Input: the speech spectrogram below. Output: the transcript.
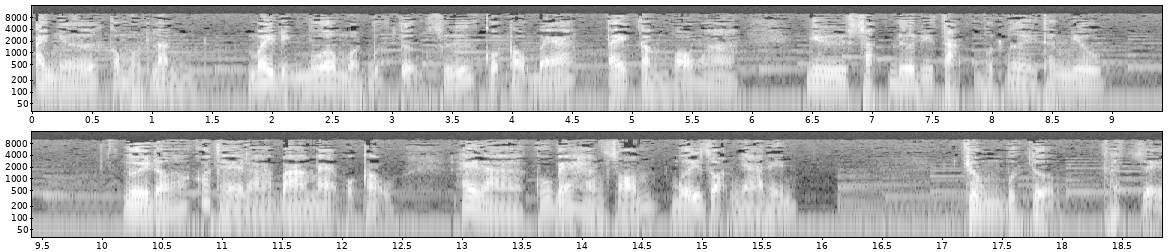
Anh nhớ có một lần, Mây định mua một bức tượng sứ của cậu bé tay cầm bó hoa như sắp đưa đi tặng một người thân yêu. Người đó có thể là bà mẹ của cậu hay là cô bé hàng xóm mới dọn nhà đến. Trông bức tượng thật dễ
